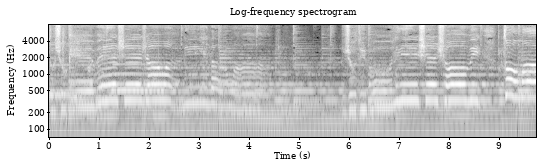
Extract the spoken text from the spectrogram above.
দু চোখে ভেসে যাওয়া যদি বলি সে সবই তোমারই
